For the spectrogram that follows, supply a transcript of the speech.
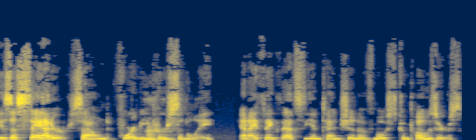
is a sadder sound for me mm-hmm. personally. And I think that's the intention of most composers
